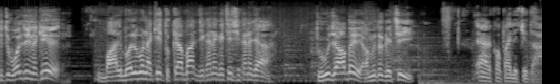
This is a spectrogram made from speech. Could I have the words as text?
কিছু বলছি নাকি? বাই বলব নাকি, তোকে আবার যেখানে গেছি সেখানে যা। তুই যাবে, আমি তো গেছি। আর কপালে চোদা।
